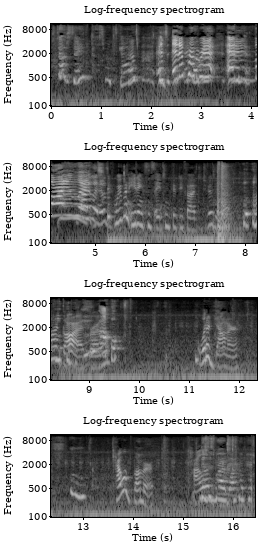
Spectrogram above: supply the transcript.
Stop saying curse words, guys. It's inappropriate and violent. We've been eating since 1855. Did you guys know that? Oh my god, bro. What a downer. Hmm. How a bummer. This is where I wash my pants.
